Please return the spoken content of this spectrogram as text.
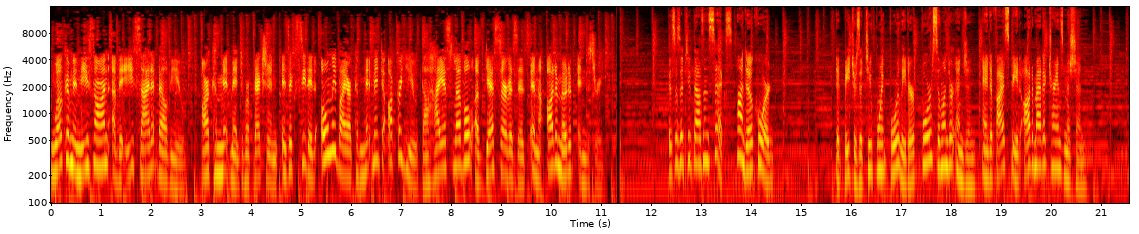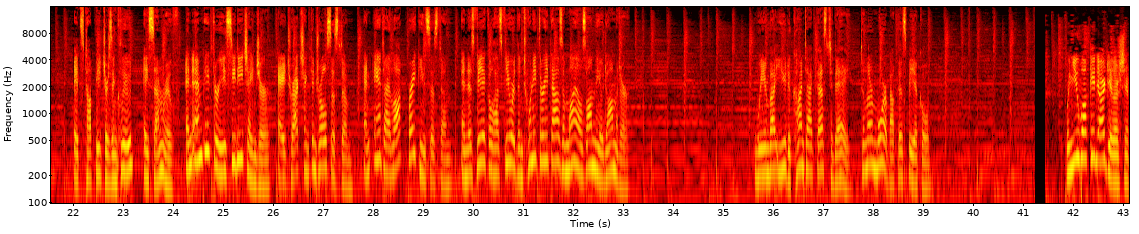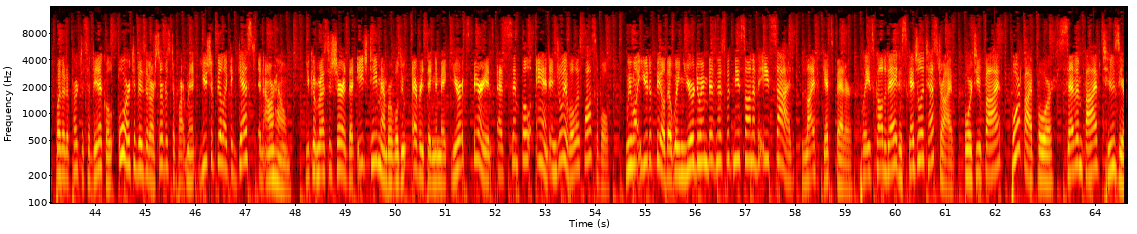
Welcome to Nissan of the Eastside at Bellevue. Our commitment to perfection is exceeded only by our commitment to offer you the highest level of guest services in the automotive industry. This is a 2006 Honda Accord. It features a 2.4 liter four cylinder engine and a 5 speed automatic transmission. Its top features include a sunroof, an MP3 CD changer, a traction control system, an anti-lock braking system, and this vehicle has fewer than 23,000 miles on the odometer. We invite you to contact us today to learn more about this vehicle. When you walk into our dealership, whether to purchase a vehicle or to visit our service department, you should feel like a guest in our home. You can rest assured that each team member will do everything to make your experience as simple and enjoyable as possible. We want you to feel that when you're doing business with Nissan of the Eastside, life gets better. Please call today to schedule a test drive. 425 454 7520.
